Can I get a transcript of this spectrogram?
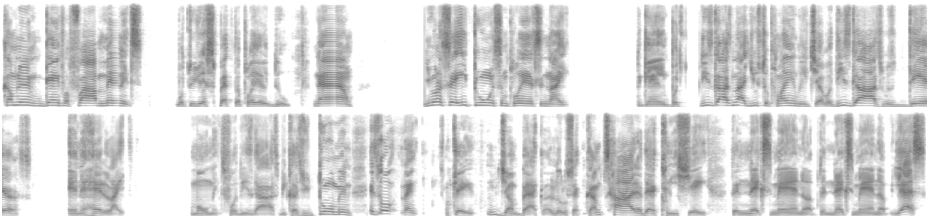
coming in the game for five minutes, what do you expect a player to do? Now, you're gonna say he threw in some players tonight, the game, but these guys not used to playing with each other. These guys was there in the headlights. moments for these guys because you threw them in. It's all like okay. Let me jump back a little second. I'm tired of that cliche. The next man up. The next man up. Yes,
